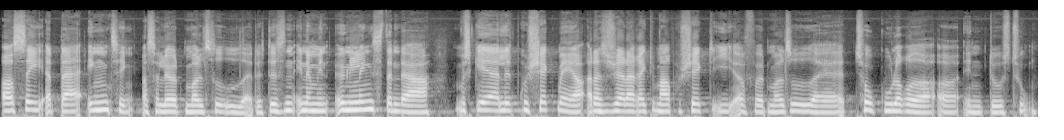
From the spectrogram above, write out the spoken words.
og se, at der er ingenting, og så lave et måltid ud af det. Det er sådan en af mine yndlings, den der, måske er jeg lidt projekt med jer, og der synes jeg, der er rigtig meget projekt i at få et måltid ud af to gulerødder og en dåse tun.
